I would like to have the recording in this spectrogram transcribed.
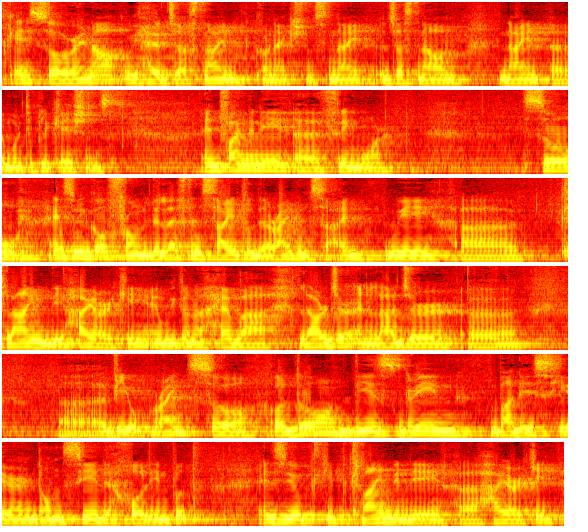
Okay, so right now we have just nine connections, nine, just now nine uh, multiplications. And finally, uh, three more. So as we go from the left-hand side to the right-hand side, we uh, climb the hierarchy and we're gonna have a larger and larger uh, uh, view, right? So although these green bodies here don't see the whole input, as you keep climbing the uh, hierarchy,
